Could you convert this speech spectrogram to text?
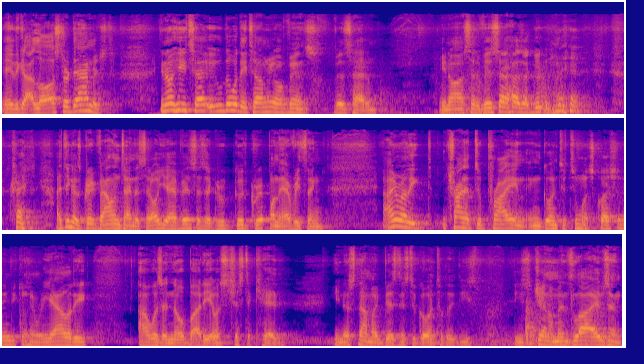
eh, either got lost or damaged. You know, he tell you know what they tell me? Oh, Vince, Vince had him. You know, I said Vince has a good. I think it was Greg Valentine that said, "Oh yeah, Vince has a good grip on everything." I really try not to pry and, and go into too much questioning because in reality, I was a nobody. I was just a kid. You know, it's not my business to go into the, these these gentlemen's lives and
